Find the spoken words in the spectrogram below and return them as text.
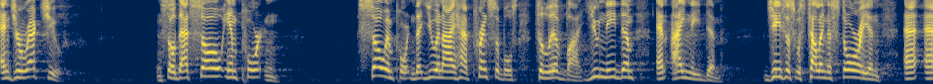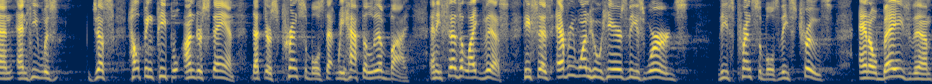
and direct you. And so that's so important so important that you and I have principles to live by. You need them, and I need them. Jesus was telling a story, and, and, and he was just helping people understand that there's principles that we have to live by. And he says it like this He says, Everyone who hears these words, these principles, these truths, and obeys them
